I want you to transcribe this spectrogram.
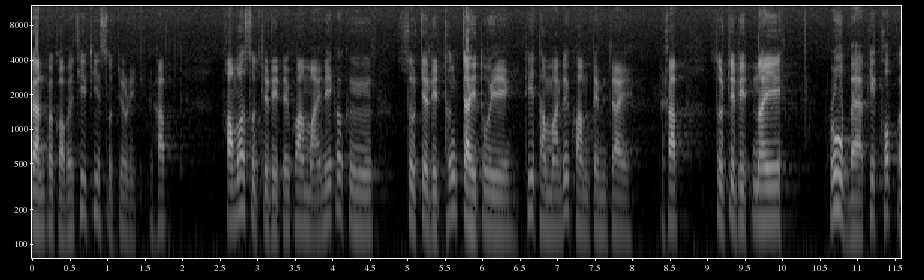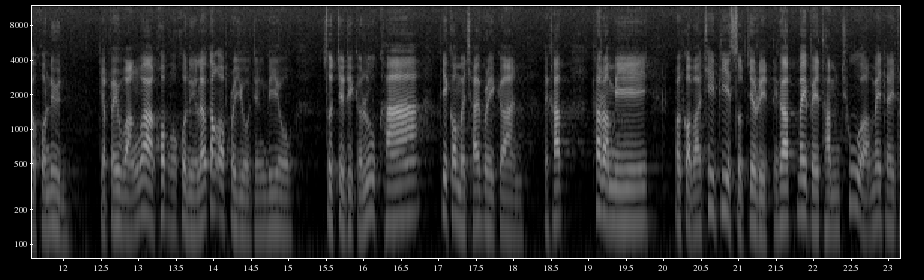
การประกอบอาชีพที่สุจริตนะครับคำว่าสุจริตในความหมายนี้ก็คือ สุจริตทั้งใจตัวเองที่ทำมาด้วยความเต็มใจนะครับ สุจริตในรูปแบบที่คบกับคนอื่นอย่าไปหวังว่าคบกับคนอื่นแล้วต้องเอาประโยชน์อย่างเดียว สุจริตกับลูกค้าที่เข้ามาใช้บริการนะครับ ถ้าเรามี ประกอบอาชีพที่สุจริตนะครับไม่ไปทำชั่วไม่ไปท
